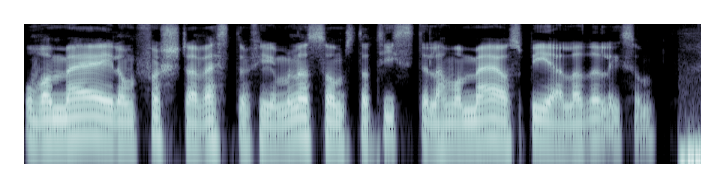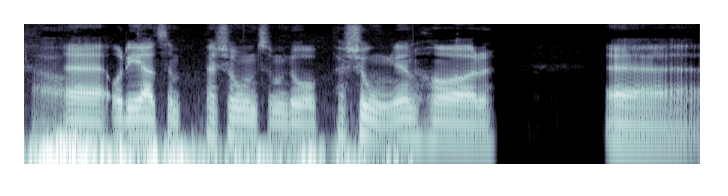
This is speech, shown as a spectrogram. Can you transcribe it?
och var med i de första västernfilmerna som statist, eller han var med och spelade liksom. Ja. Eh, och det är alltså en person som då personligen har eh,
